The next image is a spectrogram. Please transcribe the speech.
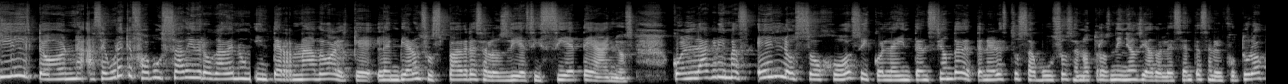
Hilton asegura que fue abusada y drogada en un internado al que la enviaron sus padres a los 17 años, con lágrimas en los ojos y con la intención de detener estos abusos en otros niños y adolescentes en el futuro.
